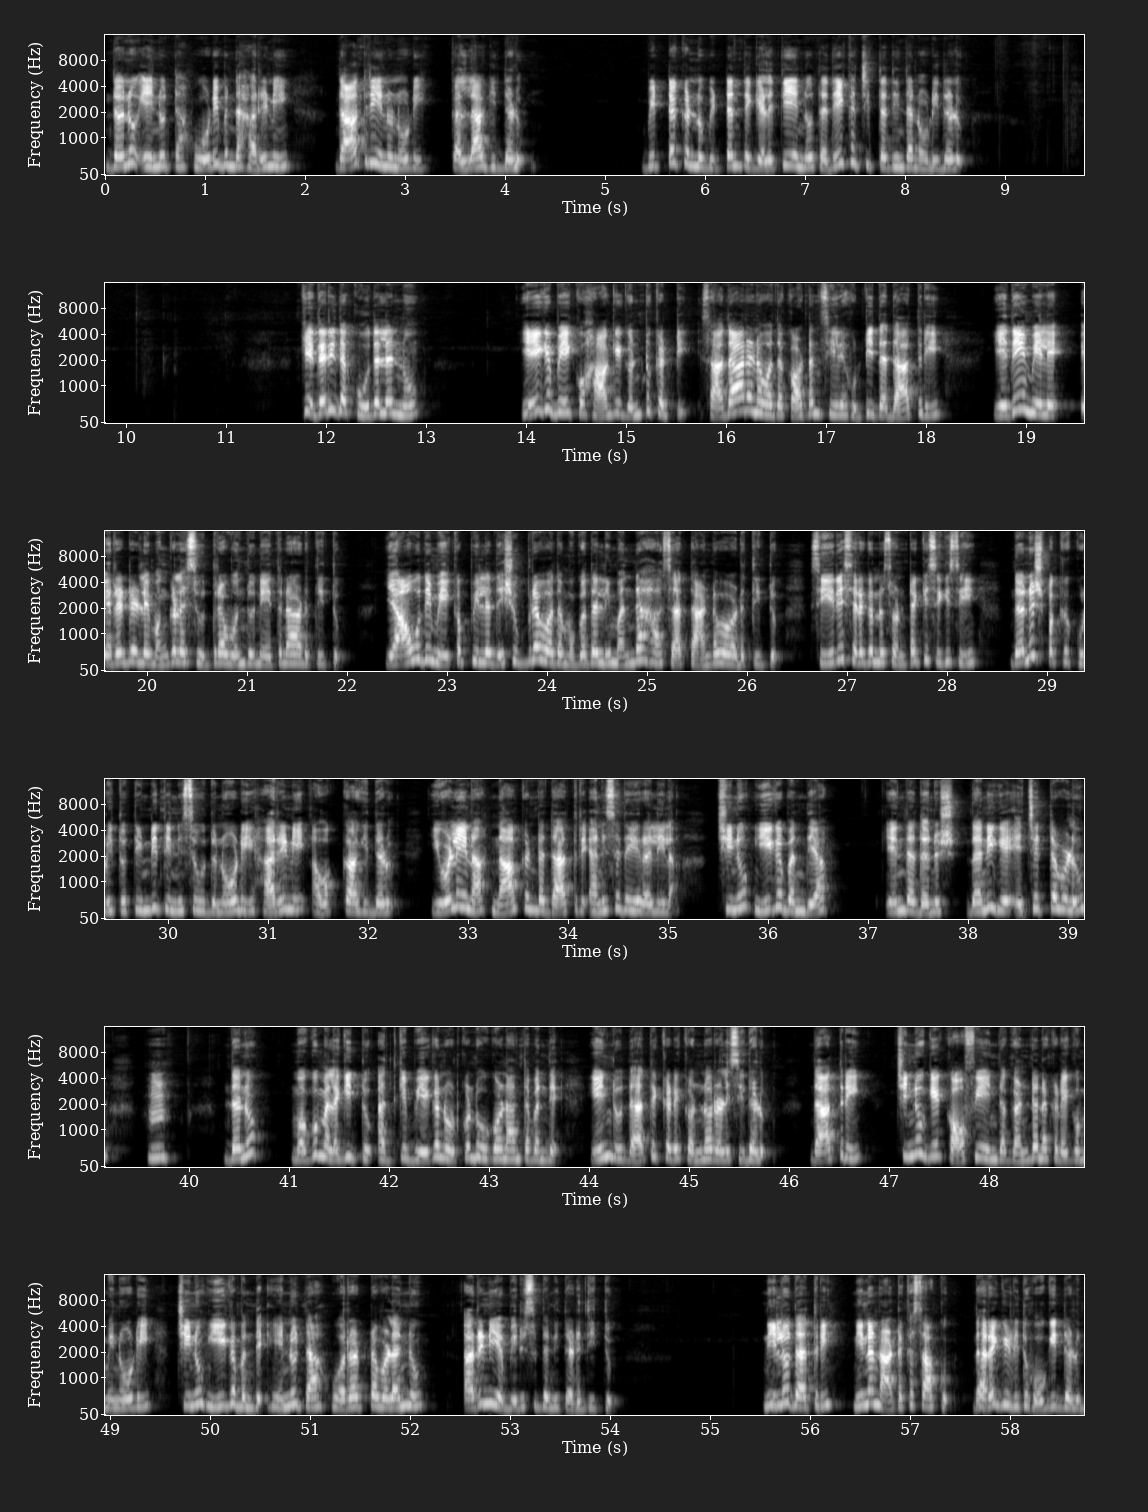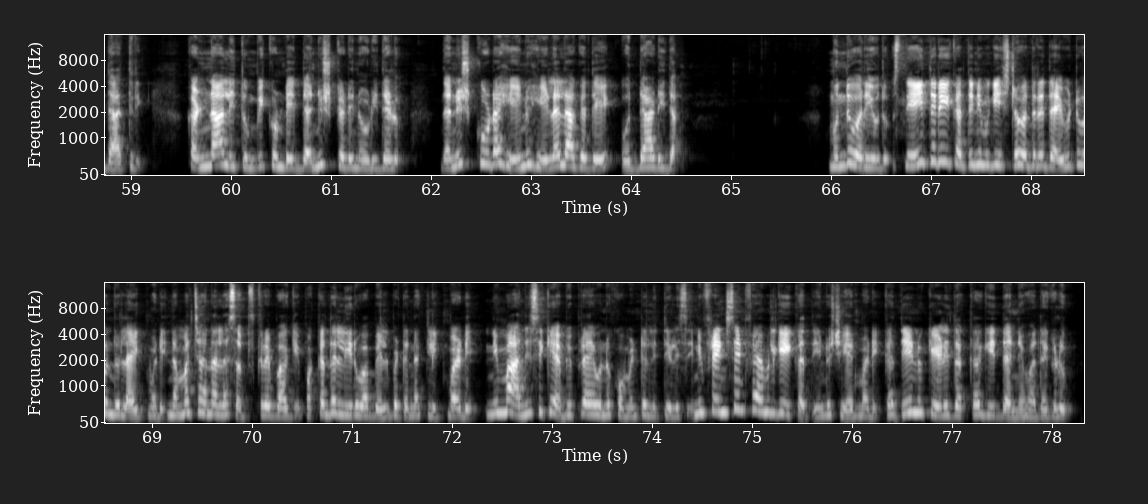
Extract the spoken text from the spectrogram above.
ಧನು ಎನ್ನುತ್ತಾ ಓಡಿ ಬಂದ ಹರಿಣಿ ದಾತ್ರಿಯನ್ನು ನೋಡಿ ಕಲ್ಲಾಗಿದ್ದಳು. ಬಿಟ್ಟ ಕಣ್ಣು ಬಿಟ್ಟಂತೆ ಗೆಳತಿಯನ್ನು ತದೇಕ ಚಿತ್ತದಿಂದ ನೋಡಿದಳು. ಕೆದರಿದ ಕೂದಲನ್ನು ಹೇಗೆ ಬೇಕು ಹಾಗೆ ಗಂಟು ಕಟ್ಟಿ ಸಾಧಾರಣವಾದ ಕಾಟನ್ ಸೀರೆ ಹುಟ್ಟಿದ್ದ ದಾತ್ರಿ ಎದೆ ಮೇಲೆ ಎರಡೆಳೆ ಮಂಗಳಸೂತ್ರ ಒಂದು ನೇತನಾಡುತ್ತಿತ್ತು ಯಾವುದೇ ಮೇಕಪ್ ಇಲ್ಲದೆ ಶುಭ್ರವಾದ ಮೊಗದಲ್ಲಿ ಮಂದಹಾಸ ತಾಂಡವವಾಡುತ್ತಿತ್ತು. ಸೀರೆ ಸೆರಗನ್ನು ಸೊಂಟಕ್ಕೆ ಸಿಗಿಸಿ ಧನುಷ್ ಪಕ್ಕ ಕುಳಿತು ತಿಂಡಿ ತಿನ್ನಿಸುವುದು ನೋಡಿ ಹರಿಣಿ ಅವಕ್ಕಾಗಿದ್ದಳು. ಇವಳೇನ ನಾ ಕಂಡ ದಾತ್ರಿ ಅನಿಸದೇ ಇರಲಿಲ್ಲ. ಚಿನು ಈಗ ಬಂದ್ಯಾ? ಎಂದ ಧನುಷ್. ದನಿಗೆ ಎಚ್ಚೆತ್ತವಳು, ಹ್ಮ್, ಧನು, ಮಗು ಮಲಗಿತ್ತು. ಅದಕ್ಕೆ ಬೇಗ ನೋಡ್ಕೊಂಡು ಹೋಗೋಣ ಅಂತ ಬಂದೆ ಎಂದು ದಾತ್ರಿ ಕಡೆ ಕಣ್ಣೊರಳಿಸಿದಳು. ದಾತ್ರಿ ಚಿನ್ನುಗೆ ಕಾಫಿಯಿಂದ ಗಂಡನ ಕಡೆಗೊಮ್ಮೆ ನೋಡಿ ಚಿನ್ನು ಈಗ ಬಂದೆ ಎನ್ನುತ್ತಾ ಹೊರಟವಳನ್ನು ಅರಣಿಯ ಬಿರುಸುದನಿ ತಡೆದಿತ್ತು. ನಿಲ್ಲು ದಾತ್ರಿ, ನಿನ್ನ ನಾಟಕ ಸಾಕು. ಧರೆಗಿಳಿದು ಹೋಗಿದ್ದಳು ದಾತ್ರಿ. ಕಣ್ಣಾಲಿ ತುಂಬಿಕೊಂಡೇ ಧನುಷ್ ಕಡೆ ನೋಡಿದಳು. ಧನುಷ್ ಕೂಡ ಏನು ಹೇಳಲಾಗದೆ ಒದ್ದಾಡಿದ. ಮುಂದುವರಿಯುವುದು. ಸ್ನೇಹಿತರೆ, ಈ ಕತೆ ನಿಮಗೆ ಇಷ್ಟವಾದರೆ ದಯವಿಟ್ಟು ಒಂದು ಲೈಕ್ ಮಾಡಿ. ನಮ್ಮ ಚಾನಲ್ನ ಸಬ್ಸ್ಕ್ರೈಬ್ ಆಗಿ ಪಕ್ಕದಲ್ಲಿರುವ ಬೆಲ್ ಬಟನ್ನ ಕ್ಲಿಕ್ ಮಾಡಿ. ನಿಮ್ಮ ಅನಿಸಿಕೆ, ಅಭಿಪ್ರಾಯವನ್ನು ಕಾಮೆಂಟಲ್ಲಿ ತಿಳಿಸಿ. ನಿಮ್ಮ ಫ್ರೆಂಡ್ಸ್ ಆ್ಯಂಡ್ ಫ್ಯಾಮಿಲಿಗೆ ಈ ಕಥೆಯನ್ನು ಶೇರ್ ಮಾಡಿ. ಕಥೆಯನ್ನು ಕೇಳಿದ್ದಕ್ಕಾಗಿ ಧನ್ಯವಾದಗಳು.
